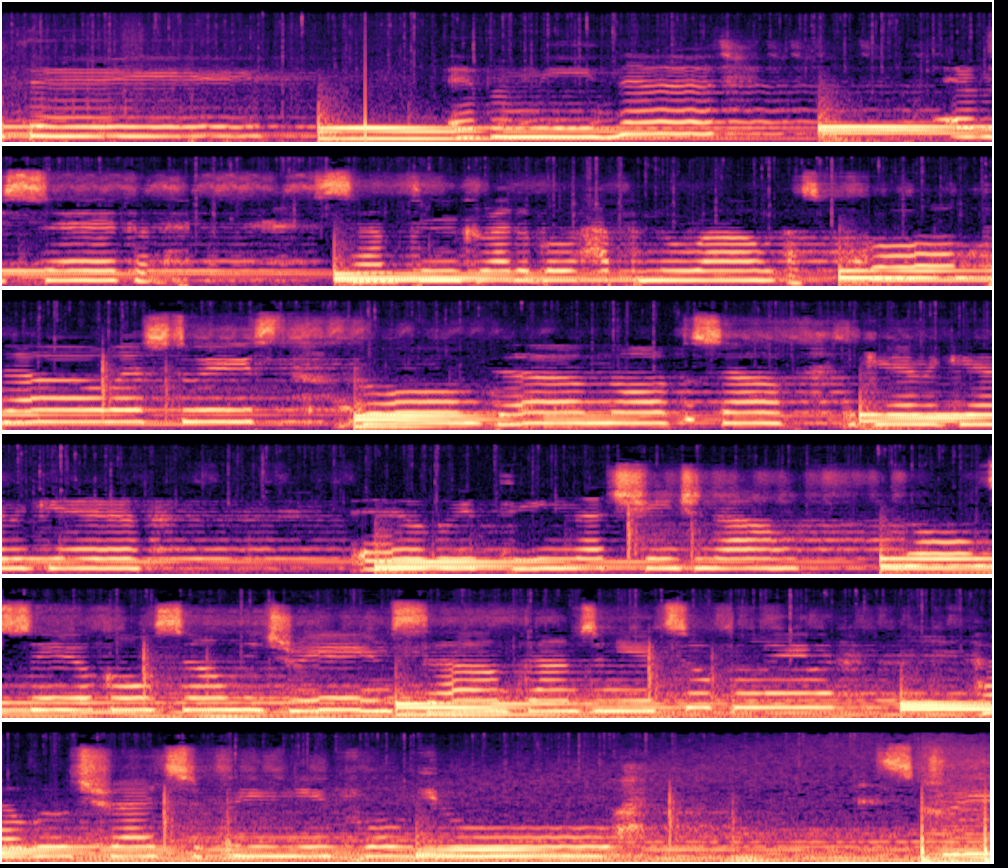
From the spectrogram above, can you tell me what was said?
every day, every minute, every second. Something incredible happened around us from the west to east, from the north to south, again, again, again. Everything that changed now. Don't say you're gonna only dream. Sometimes you need to believe it. I will try to be here for you. Scream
